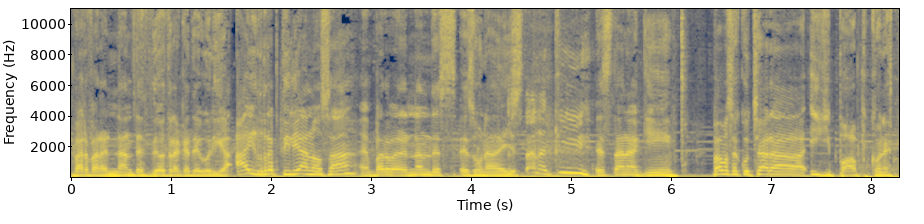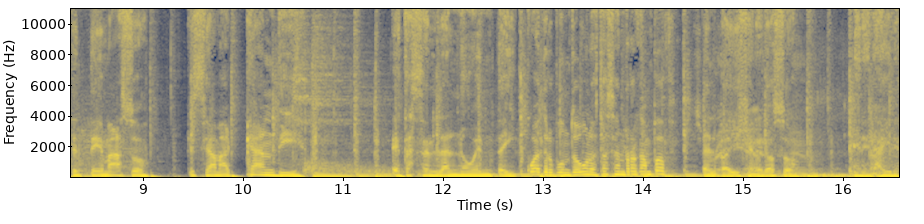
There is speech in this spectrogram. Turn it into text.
Bárbara Hernández de otra categoría. Hay reptilianos, ¿ah? Eh, Bárbara Hernández es una de ellas. Están aquí. Están aquí. Vamos a escuchar a Iggy Pop con este temazo que se llama Candy. Estás en la 94.1, estás en Rock and Pop, el país generoso en el aire.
